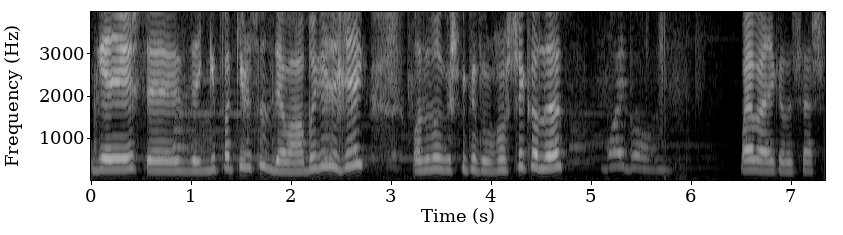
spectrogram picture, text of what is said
gelirse zengin fakir videosunun devamı gelecek. O zaman görüşmek üzere. Hoşçakalın. Bay bay. Bay bay arkadaşlar.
